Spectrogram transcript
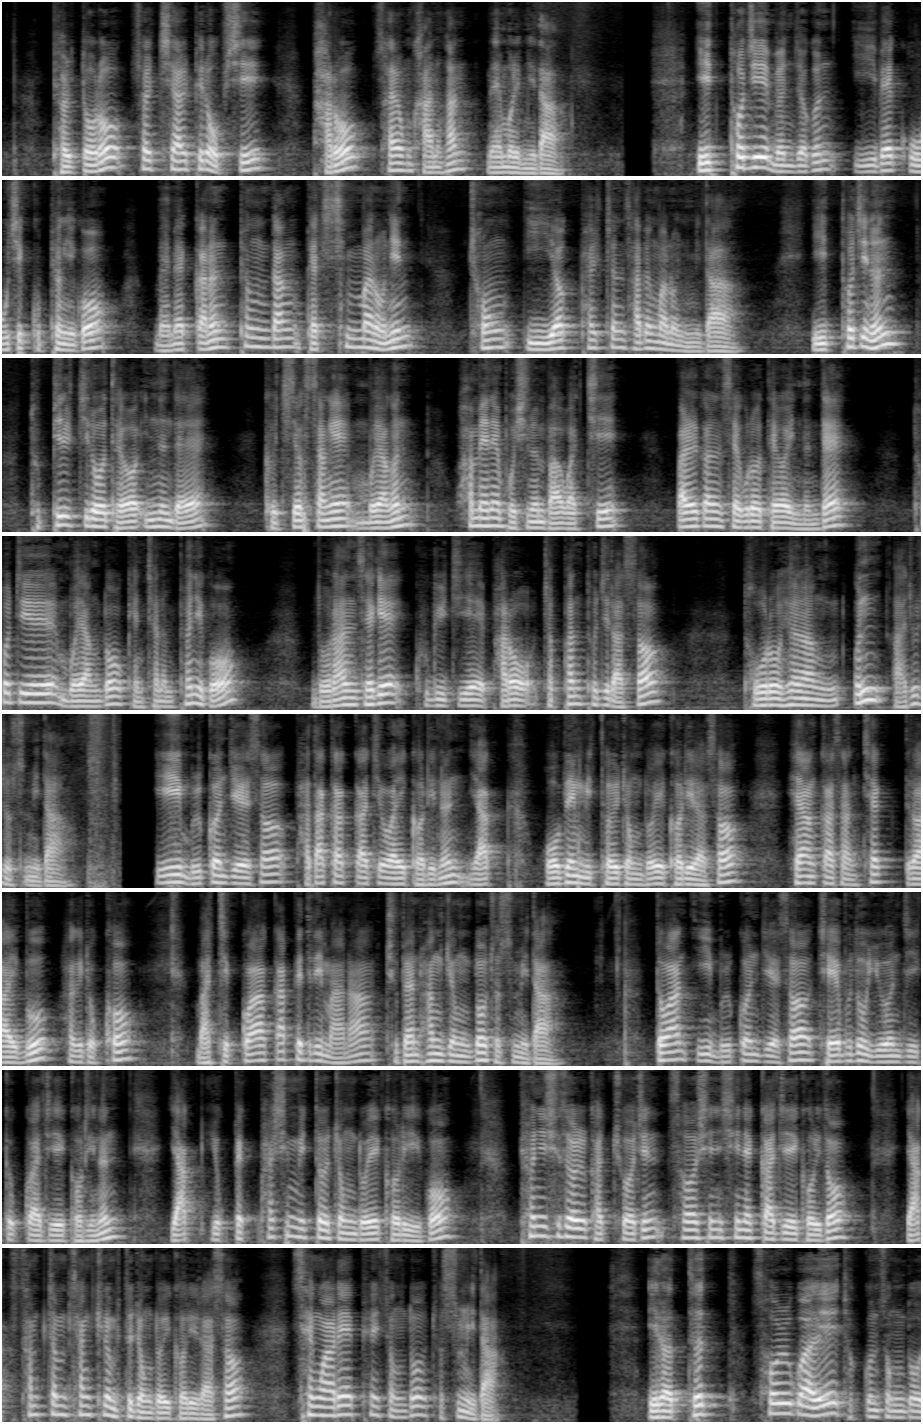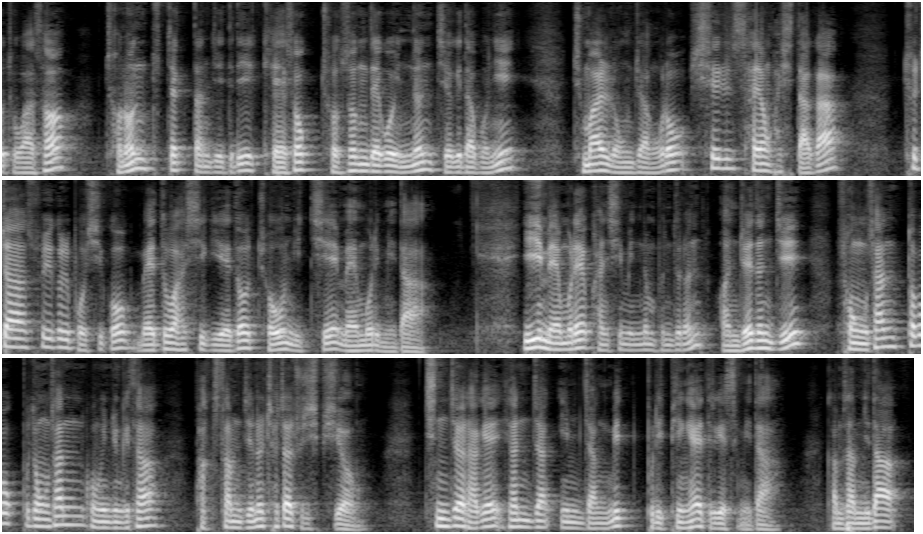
별도로 설치할 필요 없이 바로 사용 가능한 매물입니다. 이 토지의 면적은 259평이고 매매가는 평당 110만 원인 총 2억 8,400만 원입니다. 이 토지는 두 필지로 되어 있는데 그 지적상의 모양은 화면에 보시는 바와 같이 빨간색으로 되어 있는데 토지의 모양도 괜찮은 편이고 노란색의 국유지에 바로 접한 토지라서 도로 현황은 아주 좋습니다. 이 물건지에서 바닷가까지와의 거리는 약 500m 정도의 거리라서 해안가 산책, 드라이브 하기 좋고 맛집과 카페들이 많아 주변 환경도 좋습니다. 또한 이 물건지에서 제부도 유원지급까지의 거리는 약 680m 정도의 거리이고 편의시설 갖추어진 서신 시내까지의 거리도 약 3.3km 정도의 거리라서 생활의 편의성도 좋습니다. 이렇듯 서울과의 접근성도 좋아서 전원주택단지들이 계속 조성되고 있는 지역이다 보니 주말 농장으로 실사용하시다가 투자 수익을 보시고 매도하시기에도 좋은 위치의 매물입니다. 이 매물에 관심 있는 분들은 언제든지 송산 토복부동산 공인중개사 박삼진을 찾아주십시오. 친절하게 현장 임장 및 브리핑 해 드리겠습니다. 감사합니다.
